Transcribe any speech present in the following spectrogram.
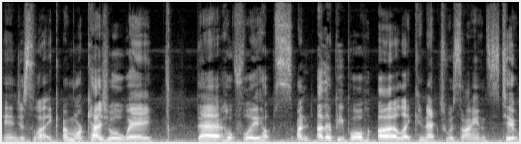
in just like a more casual way that hopefully helps other people uh, like connect with science too.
